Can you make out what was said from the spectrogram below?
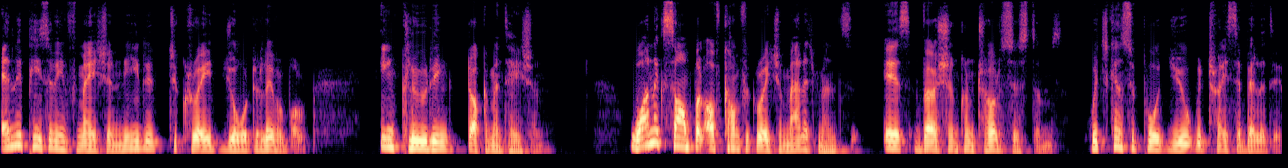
any piece of information needed to create your deliverable, including documentation. One example of configuration management is version control systems, which can support you with traceability.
